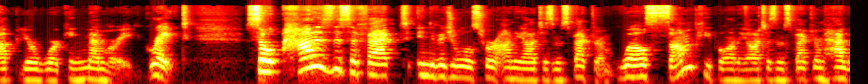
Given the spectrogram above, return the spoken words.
up your working memory. Great. So, how does this affect individuals who are on the autism spectrum? Well, some people on the autism spectrum have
